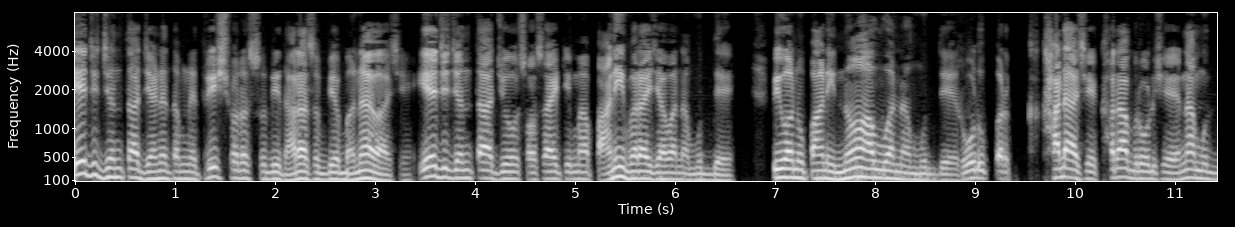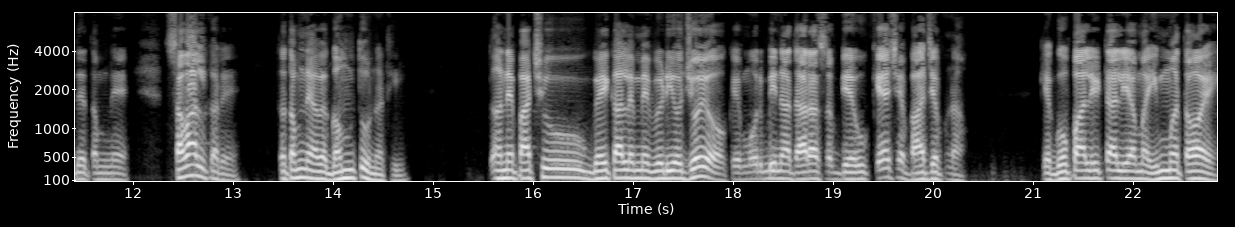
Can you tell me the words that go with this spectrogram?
એ જ જનતા જેણે તમને ત્રીસ વર્ષ સુધી ધારાસભ્ય બનાવ્યા છે, એ જ જનતા જો સોસાયટીમાં પાણી ભરાઈ જવાના મુદ્દે, પીવાનું પાણી ન આવવાના મુદ્દે, રોડ ઉપર ખાડા છે, ખરાબ રોડ છે, એના મુદ્દે તમને સવાલ કરે, તો તમને હવે ગમતું નથી. અને પાછું ગઈકાલે મેં વીડિયો જોયો કે મોરબીના ધારાસભ્ય એવું કહે છે ભાજપના, કે ગોપાલ ઇટાલિયામાં હિંમત હોય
